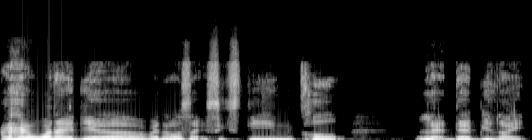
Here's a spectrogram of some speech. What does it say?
I had one idea when I was like sixteen called "Let There Be Light,"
